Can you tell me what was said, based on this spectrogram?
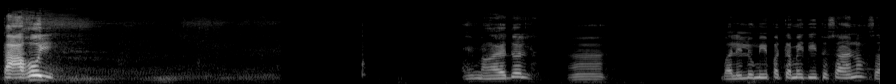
Kahoy. Ayun, mga idol. Ah, bali lumipat kami dito sa, ano, sa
